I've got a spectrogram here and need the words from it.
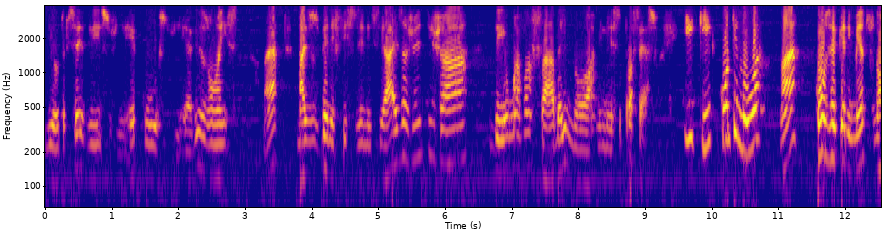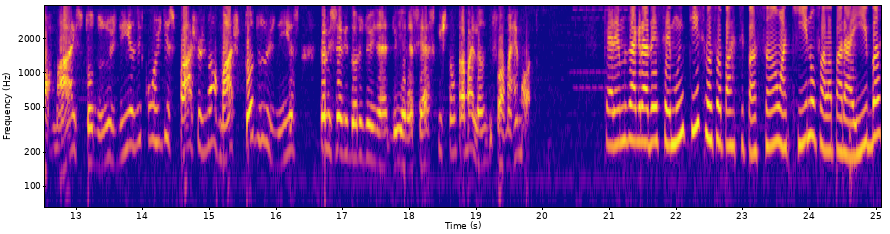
de outros serviços, de recursos, de revisões, né, mas os benefícios iniciais a gente já deu uma avançada enorme nesse processo. E que continua, né, com os requerimentos normais todos os dias e com os despachos normais todos os dias pelos servidores do INSS que estão trabalhando de forma remota. Queremos agradecer muitíssimo a sua participação aqui no Fala Paraíba,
